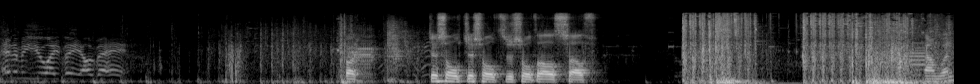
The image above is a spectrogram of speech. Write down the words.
Enemy UAV overhead. Fuck. Just hold, just hold, just hold all self. Down one.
